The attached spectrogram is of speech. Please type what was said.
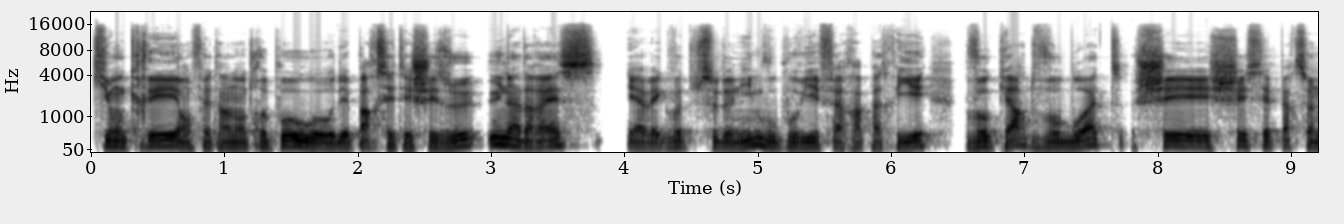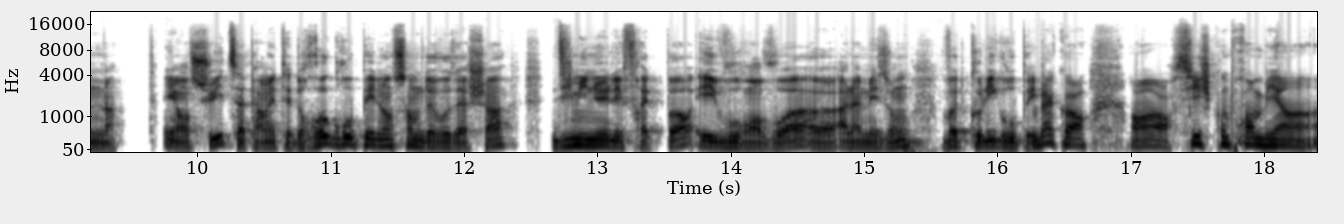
qui ont créé en fait un entrepôt où au départ c'était chez eux, une adresse et avec votre pseudonyme, vous pouviez faire rapatrier vos cartes, vos boîtes chez, ces personnes-là. Et ensuite, ça permettait de regrouper l'ensemble de vos achats, diminuer les frais de port et il vous renvoie euh, à la maison votre colis groupé. D'accord. Alors, si je comprends bien,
